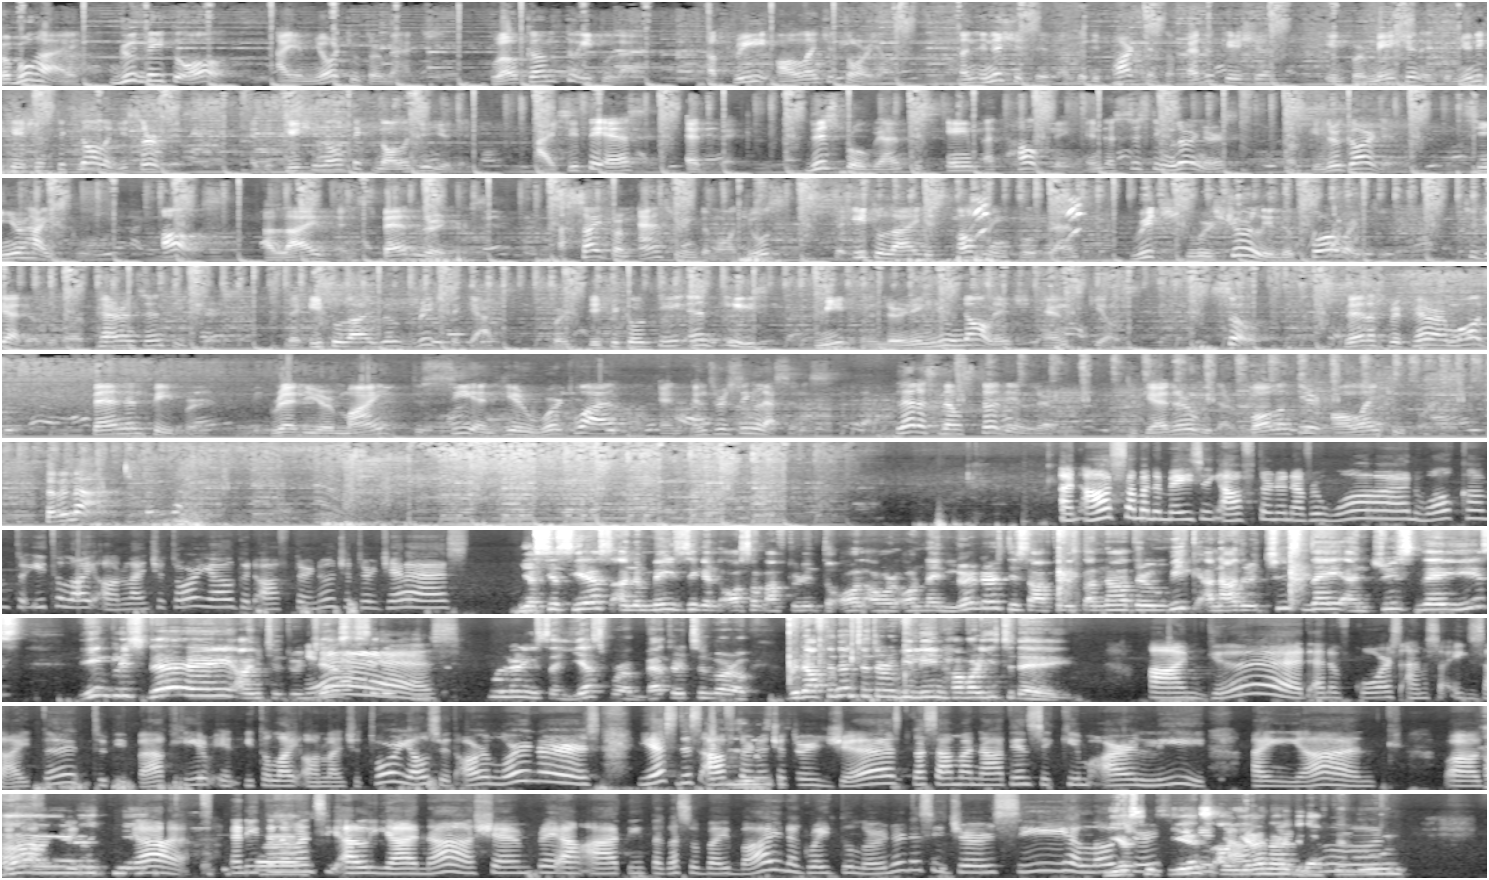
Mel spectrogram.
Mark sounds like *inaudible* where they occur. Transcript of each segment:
Mabuhay! Good day to all! I am your tutor Madge. Welcome to ETUlay, a free online tutorial, an initiative of the Department of Education, Information and Communications Technology Service, Educational Technology Unit, ICTS EdTech. This program is aimed at helping and assisting learners from kindergarten, senior high school, ALS, Alive, and SPED learners. Aside from answering the modules, the ETUlay is offering programs which you will surely look forward to. Together with our parents and teachers, the ETUlay will bridge the gap where difficulty and ease meet in learning new knowledge and skills. So, let us prepare our modules, pen and paper. Ready your mind to see and hear worthwhile and interesting lessons. Let us now study and learn together with our volunteer online tutors. Tara na! An awesome and amazing afternoon, everyone. Welcome to Itulay Online Tutorial. Good afternoon, Tutor Jess. Yes, yes, yes. An amazing and awesome afternoon to all our online learners. This afternoon is another week, another Tuesday, and Tuesday is English Day. I'm Tutor Jess. Yes. Learning is a yes for a better tomorrow. Good afternoon, Tutor Bilin. How are you today? I'm good. And of course, I'm so excited to be back here in Itulay Online Tutorials with our learners. Yes, this afternoon, Yes. Tutor Jess, kasama natin si Kim Arlie. Ayan. Uh, Hi, afternoon. Yeah. Nandito Hi. naman si Aliana. Siyempre, ang ating taga-subaybay na grade 2 learner na si Jersey. Hello, Yes, yes, Jersey. yes. Good Ariana, good afternoon.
